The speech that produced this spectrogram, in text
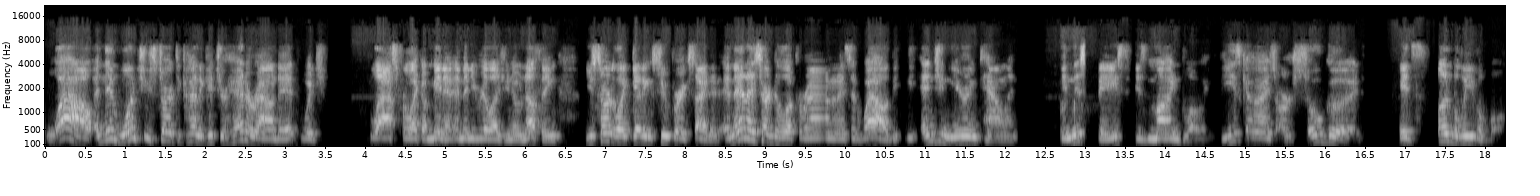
wow. And then once you start to kind of get your head around it, which lasts for like a minute, and then you realize you know nothing, you started like getting super excited. And then I started to look around and I said, wow, the, the engineering talent in this space is mind blowing. These guys are so good. It's unbelievable.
